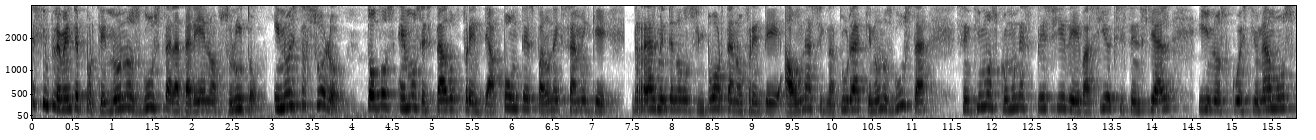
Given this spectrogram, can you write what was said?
es simplemente porque no nos gusta la tarea en lo absoluto. Y no estás solo. Todos hemos estado frente a apuntes para un examen que realmente no nos importan o frente a una asignatura que no nos gusta. Sentimos como una especie de vacío existencial y nos cuestionamos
